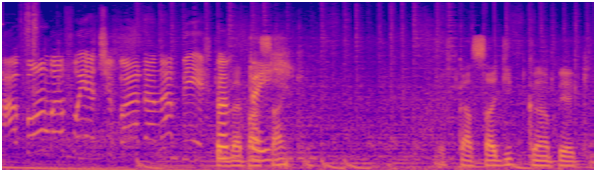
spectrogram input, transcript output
A bomba foi ativada na B. Ele vai passar aqui. Vou ficar só de camper aqui.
